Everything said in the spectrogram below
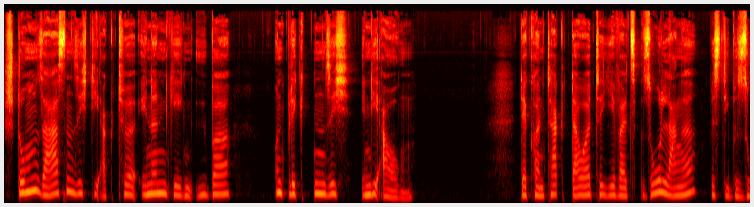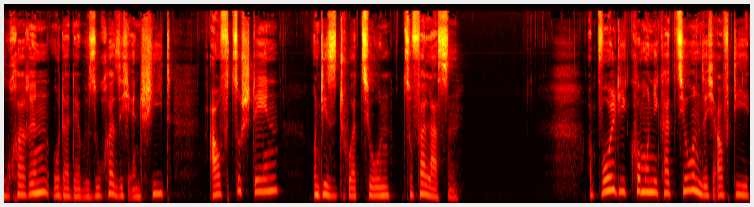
Stumm saßen sich die AkteurInnen gegenüber und blickten sich in die Augen. Der Kontakt dauerte jeweils so lange, bis die Besucherin oder der Besucher sich entschied, aufzustehen und die Situation zu verlassen. Obwohl die Kommunikation sich auf die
